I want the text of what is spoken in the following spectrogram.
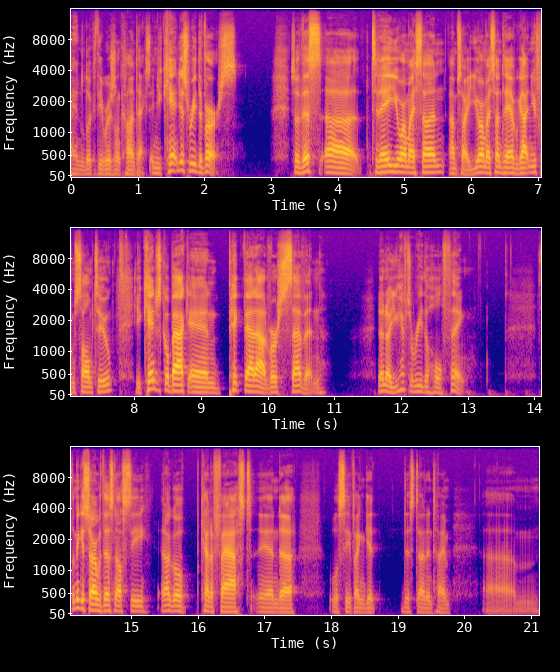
and look at the original context, and you can't just read the verse. So this uh, today you are my son. I'm sorry, you are my son. Today I've gotten you from Psalm two. You can't just go back and pick that out, verse seven. No, no, you have to read the whole thing. So let me get started with this, and I'll see, and I'll go kind of fast, and uh, we'll see if I can get this done in time. Um,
